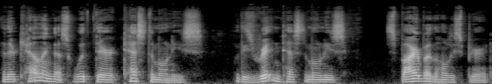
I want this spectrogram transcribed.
And they're telling us with their testimonies, with these written testimonies inspired by the Holy Spirit,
